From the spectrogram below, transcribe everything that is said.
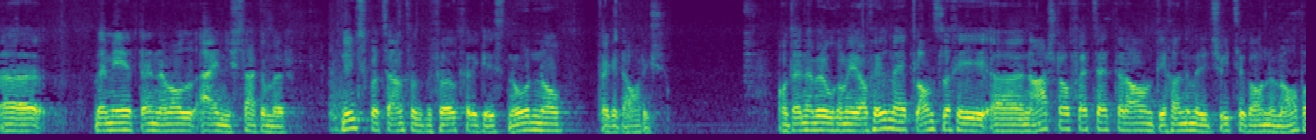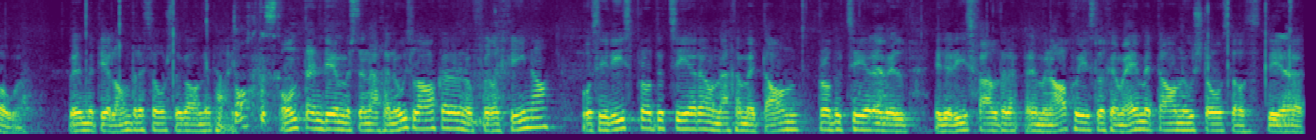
äh, wenn wir dann einmal einig sagen wir, 90 Prozent der Bevölkerung ist nur noch vegetarisch. Und dann brauchen wir ja viel mehr pflanzliche äh, Nährstoffe etc. Und die können wir in der Schweiz ja gar nicht mehr anbauen. Weil wir die Landressourcen gar nicht haben. Doch, das und dann tun wir es dann nachher auslagern auf vielleicht China, wo sie Reis produzieren und nachher Methan produzieren, ja. weil in den Reisfeldern haben wir nachweislich mehr Methan ausstoßen als die, äh,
